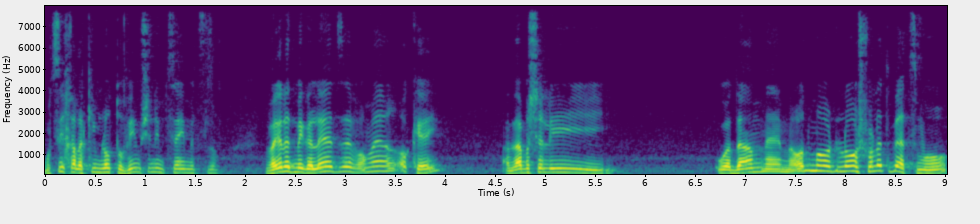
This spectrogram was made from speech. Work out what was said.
מוציא חלקים לא טובים שנמצאים אצלו. והילד מגלה את זה ואומר, אוקיי, אז אבא שלי הוא אדם אה, מאוד מאוד לא שולט בעצמו,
